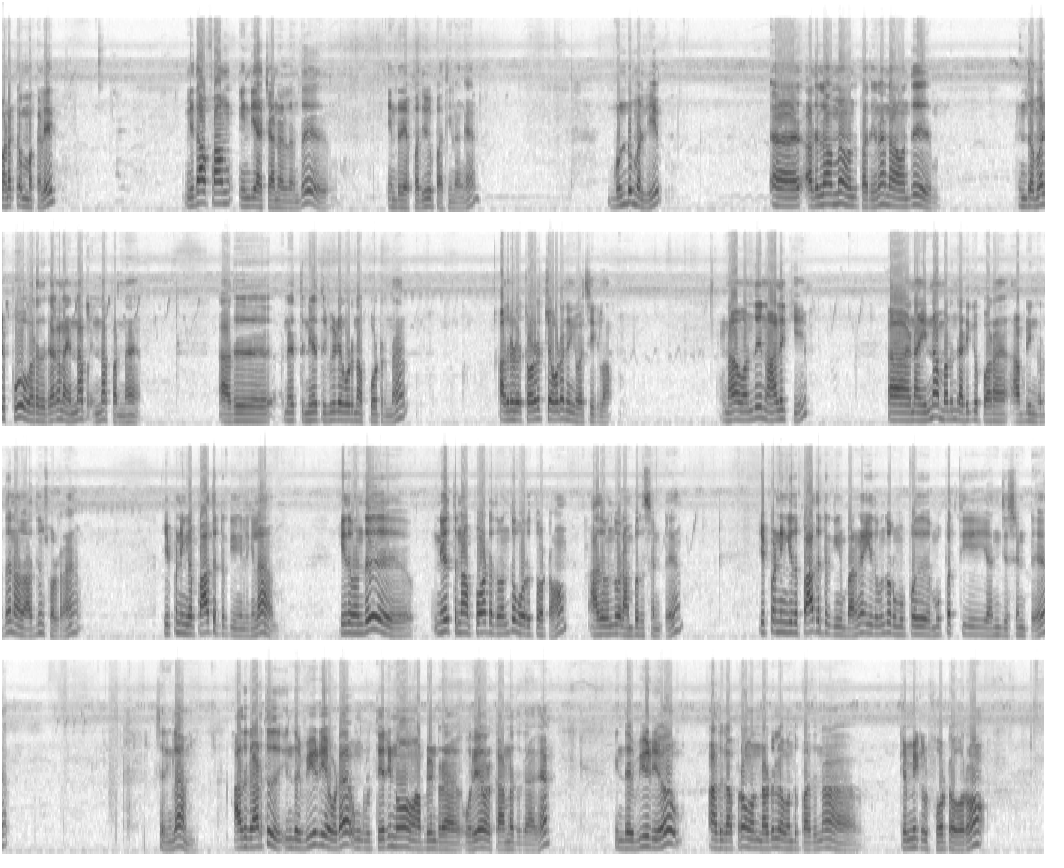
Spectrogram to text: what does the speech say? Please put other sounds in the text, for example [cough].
வணக்கம் மக்களே. Nita form India சேனல்லேருந்து இன்றைய பதிவு பார்த்தீங்கன்னாங்க. குண்டுமல்லி. அது இல்லாமல் வந்து பார்த்திங்கன்னா நான் வந்து இந்த மாதிரி பூ வர்றதுக்காக நான் என்ன என்ன பண்ணேன்? அது நேற்று நேற்று வீடியோ கூட நான் போட்டிருந்தேன். அதனோட தொடர்ச்சியாக கூட நீங்கள் வச்சுக்கலாம். நான் வந்து நாளைக்கு நான் என்ன மருந்து அடிக்க போகிறேன் அப்படிங்கிறத நான் அதுவும் சொல்கிறேன் இப்போ நீங்கள் பார்த்துட்ருக்கீங்க இல்லைங்களா? இது வந்து நேற்று நான் போட்டது வந்து ஒரு தோட்டம். அது வந்து ஒரு ஐம்பது சென்ட்டு. இப்போ நீங்கள் இது பார்த்துட்ருக்கீங்க பாருங்கள் இது வந்து ஒரு முப்பது முப்பத்தி அஞ்சு சென்ட்டு. சரிங்களா? அதுக்கு அடுத்தது இந்த வீடியோவோட உங்களுக்கு தெரியணும் அப்படின்ற ஒரே ஒரு காரணத்துக்காக இந்த வீடியோ அதுக்கப்புறம் நடுவில் வந்து பார்த்திங்கன்னா கெமிக்கல் ஃபோட்டோ வரும்.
